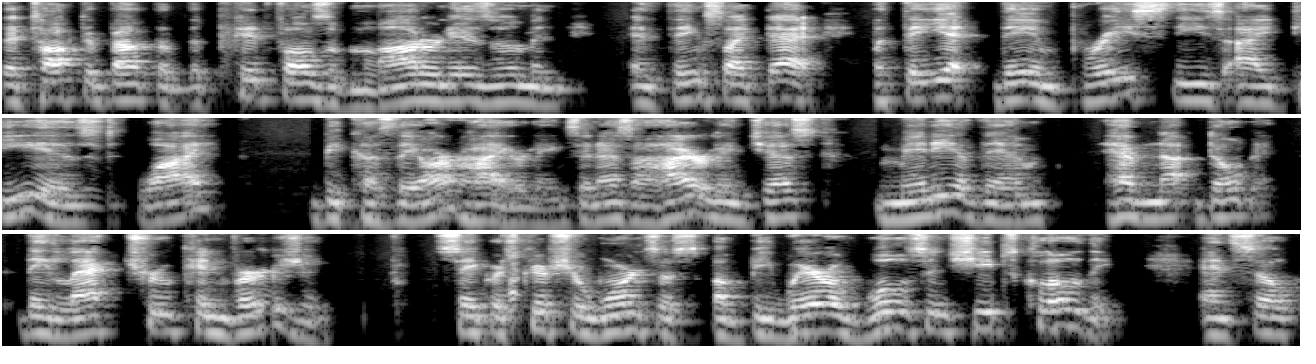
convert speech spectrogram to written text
that talked about the, the pitfalls of modernism and, and things like that. But they yet they embrace these ideas. Why? Because they are hirelings. And as a hireling, just many of them have not don't they lack true conversion. Sacred scripture warns us of beware of wolves in sheep's clothing. And so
